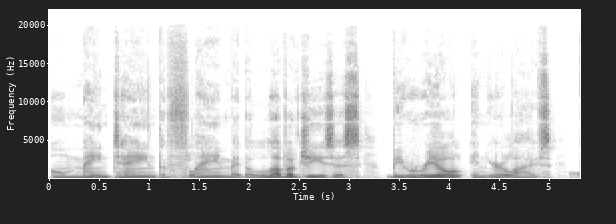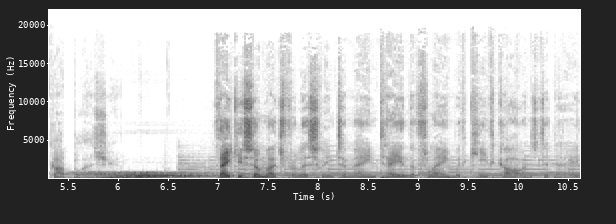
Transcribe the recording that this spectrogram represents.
on Maintain the Flame. May the love of Jesus be real in your lives. God bless you. Thank you so much for listening to Maintain the Flame with Keith Collins today.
